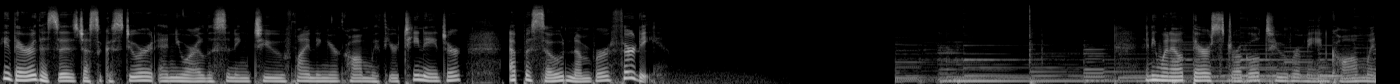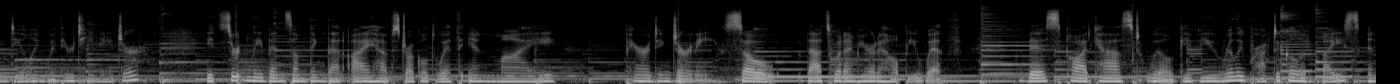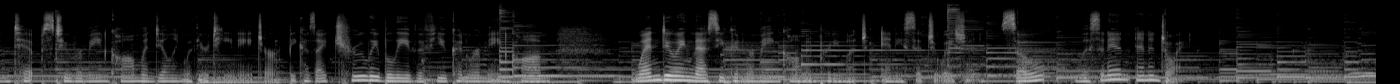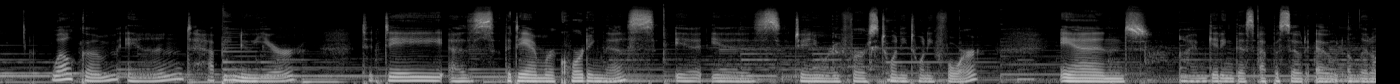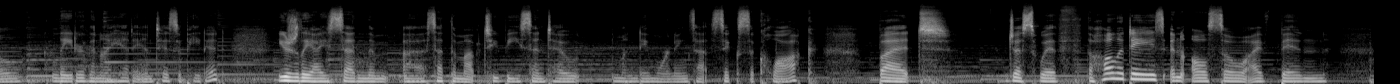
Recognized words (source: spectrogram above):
Hey there, this is Jessica Stewart, and you are listening to Finding Your Calm with Your Teenager, episode number 30. Anyone out there struggle to remain calm when dealing with your teenager? It's certainly been something that I have struggled with in my parenting journey. So that's what I'm here to help you with. This podcast will give you really practical advice and tips to remain calm when dealing with your teenager because I truly believe if you can remain calm when doing this, you can remain calm in pretty much any situation. So listen in and enjoy. Welcome and Happy New Year. Today, as the day I'm recording this, it is January 1st, 2024. And I'm getting this episode out a little later than I had anticipated. Usually, I send them uh, set them up to be sent out Monday mornings at six o'clock, but just with the holidays and also I've been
